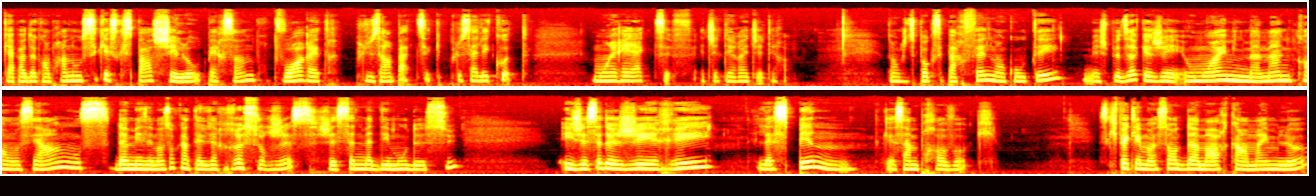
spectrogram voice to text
capable de comprendre aussi qu'est-ce qui se passe chez l'autre personne pour pouvoir être plus empathique, plus à l'écoute, moins réactif, etc., etc. Donc, je ne dis pas que c'est parfait de mon côté, mais je peux dire que j'ai au moins minimalement une conscience de mes émotions quand elles ressurgissent. J'essaie de mettre des mots dessus et j'essaie de gérer le spin que ça me provoque. Ce qui fait que l'émotion demeure quand même là.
